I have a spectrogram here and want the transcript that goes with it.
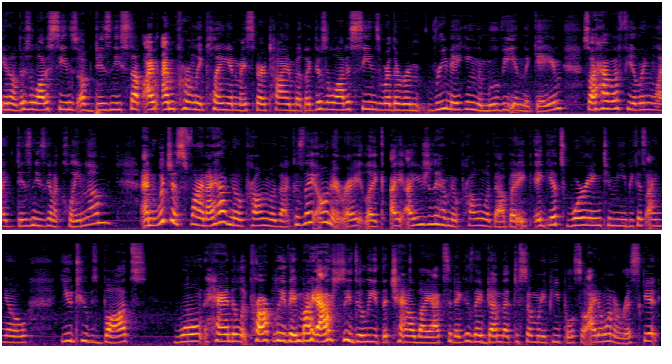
you know, there's a lot of scenes of Disney stuff. I'm, I'm currently playing in my spare time, but like there's a lot of scenes where they're re- remaking the movie in the game. So I have a feeling like Disney's gonna claim them, and which is fine. I have no problem with that because they own it, right? Like I, I usually have no problem with that, but it, it gets worrying to me because I know YouTube's bots won't handle it properly, they might actually delete the channel by accident because they've done that to so many people. So I don't want to risk it.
